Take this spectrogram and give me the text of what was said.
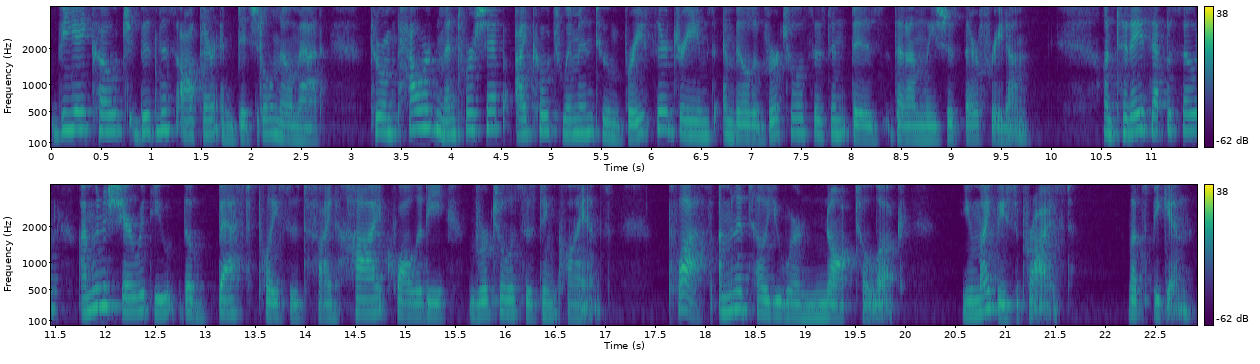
VA coach, business author, and digital nomad. Through empowered mentorship, I coach women to embrace their dreams and build a virtual assistant biz that unleashes their freedom. On today's episode, I'm going to share with you the best places to find high quality virtual assistant clients. Plus, I'm going to tell you where not to look. You might be surprised. Let's begin.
